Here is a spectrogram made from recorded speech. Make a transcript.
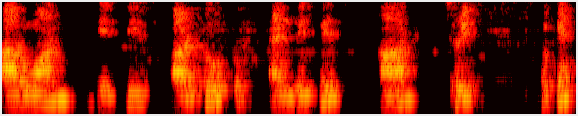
R1, this is R2, and this is R3. Okay.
